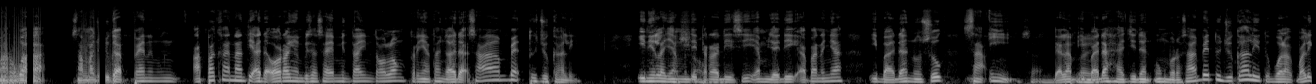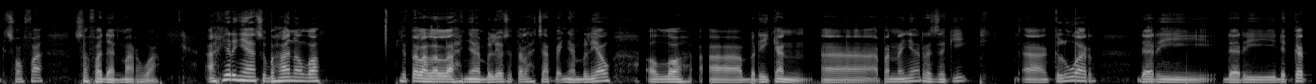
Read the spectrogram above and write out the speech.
Marwa sama juga pengen apakah nanti ada orang yang bisa saya mintain tolong ternyata nggak ada sampai tujuh kali Inilah yang menjadi tradisi yang menjadi apa namanya ibadah nusuk sa'i, dalam Baik. ibadah haji dan umroh. Sampai tujuh kali itu bolak-balik sofa, sofa dan marwah. Akhirnya subhanallah setelah lelahnya beliau setelah capeknya beliau Allah uh, berikan uh, apa namanya rezeki uh, keluar dari dari dekat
